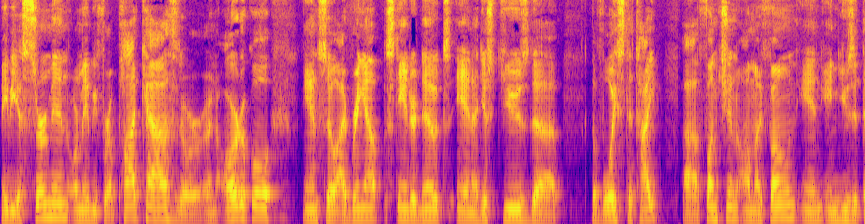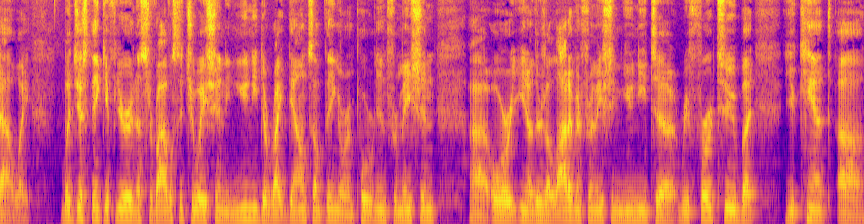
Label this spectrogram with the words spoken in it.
maybe a sermon or maybe for a podcast or an article. And so i bring out standard notes and i just use the the voice to type uh, function on my phone and and use it that way. But just think if you're in a survival situation and you need to write down something or important information uh, or you know there's a lot of information you need to refer to but you can't uh,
